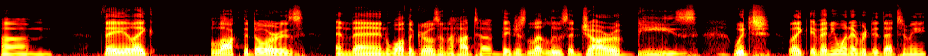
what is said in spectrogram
Um, they like lock the doors, and then while the girl's in the hot tub, they just let loose a jar of bees. Which, like, if anyone ever did that to me,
